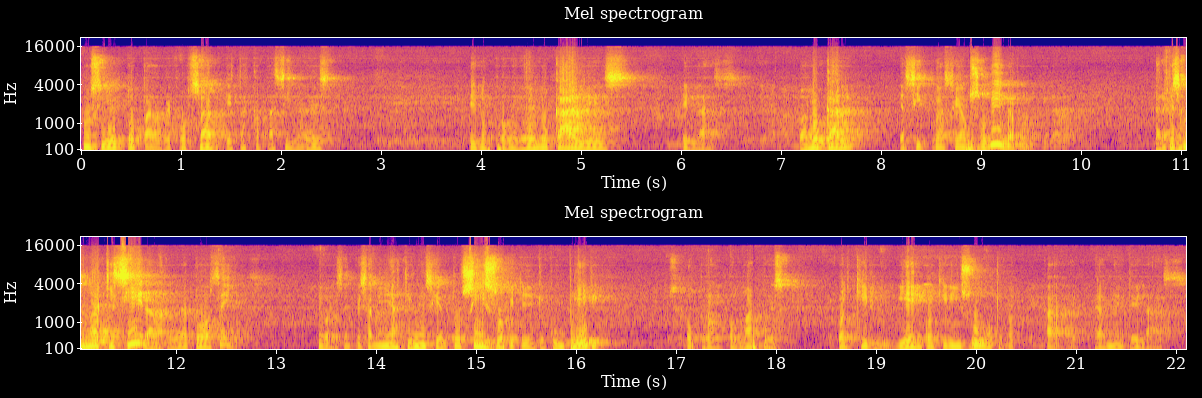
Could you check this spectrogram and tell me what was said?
¿no es cierto?, para reforzar estas capacidades de los proveedores locales, de, las, la local, y así pueda ser absorbida. Porque la empresa minera quisiera absorber a todas ellas, pero las empresas mineras tienen ciertos CISO que tienen que cumplir y entonces no pueden tomar pues cualquier bien, cualquier insumo que no tenga realmente las,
